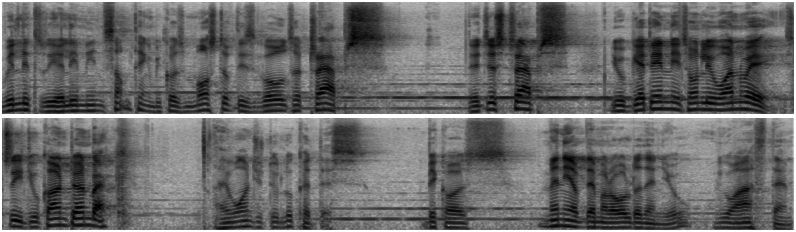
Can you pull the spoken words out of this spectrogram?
will it really mean something? Because most of these goals are traps. They're just traps. You get in, it's only one way street, you can't turn back. I want you to look at this because many of them are older than you. You ask them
